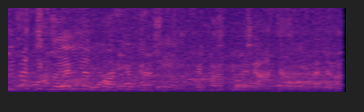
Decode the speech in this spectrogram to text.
ti metti quelli al posto che elegante secondo me della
